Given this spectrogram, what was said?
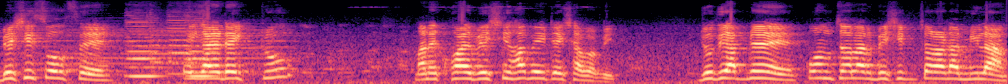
বেশি চলছে ওই গাড়িটা একটু মানে ক্ষয় বেশি হবে এটাই স্বাভাবিক। যদি আপনি কম চলার বেশি চলাটা মিলান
